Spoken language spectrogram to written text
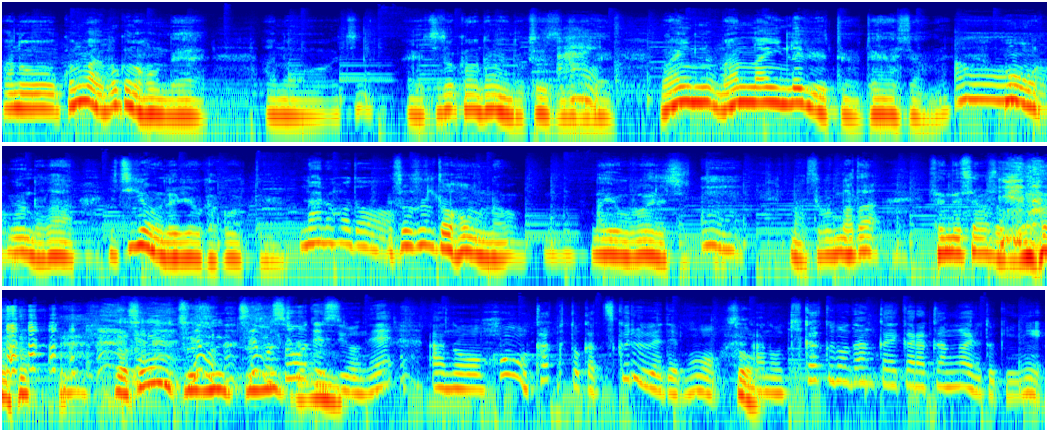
あのこの前僕の本であの持続化のための読書術の中で、はい。ワインワンラインレビューっていうのを提案したのね。お本をー読んだら一行のレビューを書こうっていう。なるほど。そうすると本の内容を覚えるしええ。まあそこまた宣伝しちゃいましたけどそれに通じでも通じでもそうですよ、よね、あの本を書くとか作る上でもあの企画の段階から考えるときに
